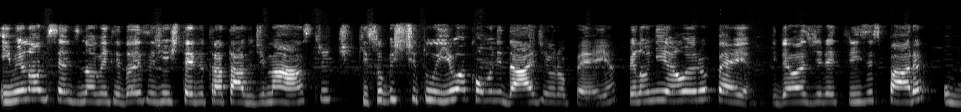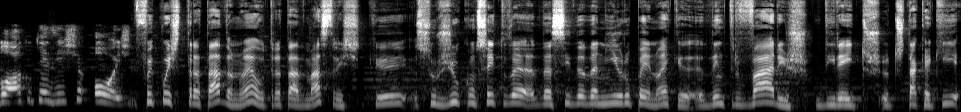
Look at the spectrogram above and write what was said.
Em 1900 1992, a gente teve o Tratado de Maastricht, que substituiu a Comunidade Europeia pela União Europeia e deu as diretrizes para o bloco que existe hoje. Foi com este tratado, não é? O Tratado de Maastricht, que surgiu o conceito da, da cidadania europeia, não é? Que dentre vários direitos, eu destaco aqui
